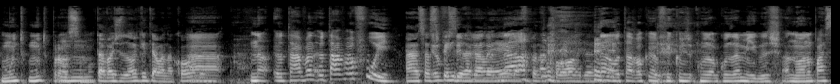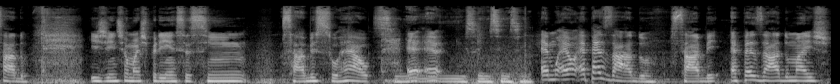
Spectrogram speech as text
muito, muito próximo. Tava ajudando quem tava na corda? Ah, não, eu tava, eu tava, eu fui. Ah, só se eu fui perdeu a galera, não. ficou na corda. Não, eu tava com, eu fui com, com, com os amigos no ano passado. E, gente, é uma experiência assim, sabe, surreal. É, é, Sim, sim, sim, sim. é, é, é pesado, sabe? É pesado, mas.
